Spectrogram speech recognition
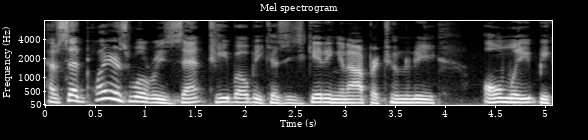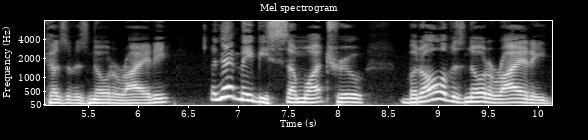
have said players will resent Tebow because he's getting an opportunity only because of his notoriety. And that may be somewhat true, but all of his notoriety,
